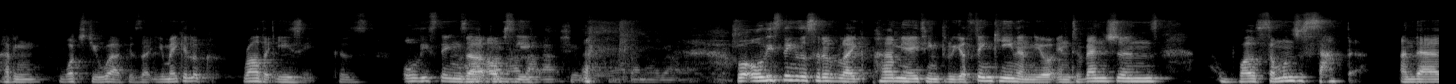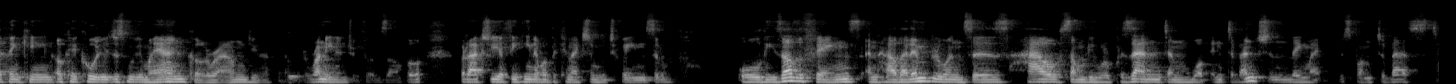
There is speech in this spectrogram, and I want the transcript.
having watched you work is that you make it look rather easy because all these things are obviously well all these things are sort of like permeating through your thinking and your interventions while someone's just sat there and they're thinking okay cool you're just moving my ankle around you know a running injury for example. But actually you're thinking about the connection between sort of all these other things and how that influences how somebody will present and what intervention they might respond to best.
